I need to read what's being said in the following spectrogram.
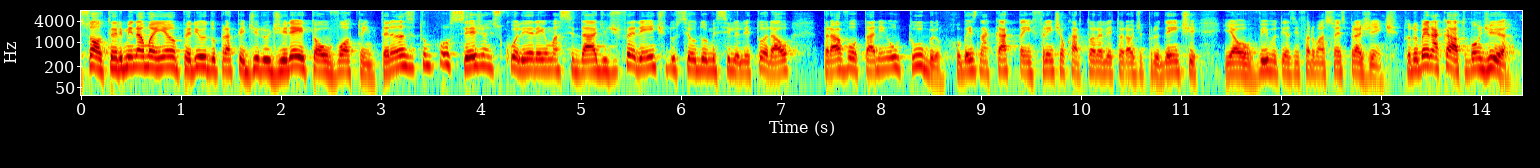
Pessoal, termina amanhã o período para pedir o direito ao voto em trânsito, ou seja, escolher aí uma cidade diferente do seu domicílio eleitoral para votar em outubro. Rubens Nakato está em frente ao cartório eleitoral de Prudente e ao vivo tem as informações para a gente. Tudo bem, Nakato? Bom dia.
